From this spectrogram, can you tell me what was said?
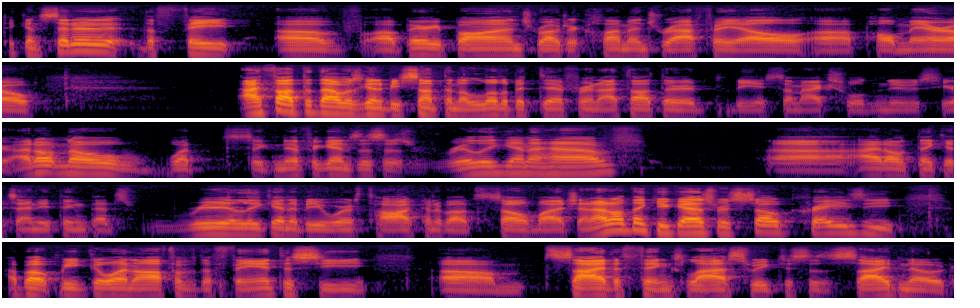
to consider the fate of uh, Barry Bonds, Roger Clemens, Rafael uh, Palmeiro. I thought that that was going to be something a little bit different. I thought there'd be some actual news here. I don't know what significance this is really going to have. Uh, I don't think it's anything that's really going to be worth talking about so much. And I don't think you guys were so crazy about me going off of the fantasy um, side of things last week. Just as a side note,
